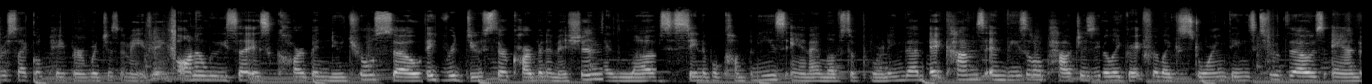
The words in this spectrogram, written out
recycled paper, which is amazing. Ana Luisa is carbon neutral, so they reduce their carbon emissions. I love sustainable companies and I love supporting them. It comes in these little pouches, really great for like storing things. Two of those and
